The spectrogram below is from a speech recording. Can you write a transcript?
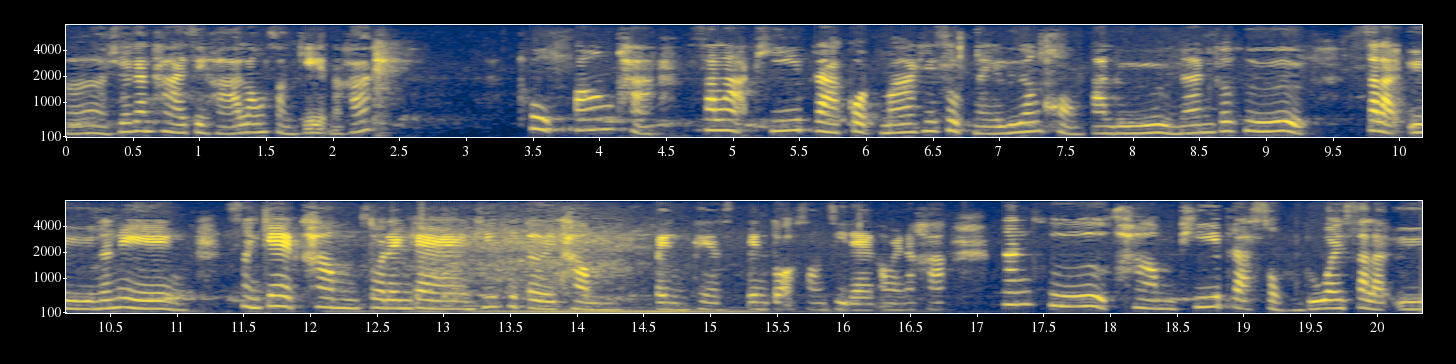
อ่าช่วยกันทายสิคะลองสังเกตนะคะ ถูกต้องค่ะ สระที่ปรากฏมากที่สุดในเรื่องของตาลือ นั่นก็คือสระอือนั่นเอง สังเกตคำตัวแดงๆที่ครูเตยทำเป็นเพนเป็นตัวอักษรสีแดงเอาไว้นะคะ นั่นคือคำที่ผสมด้วยสระอื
